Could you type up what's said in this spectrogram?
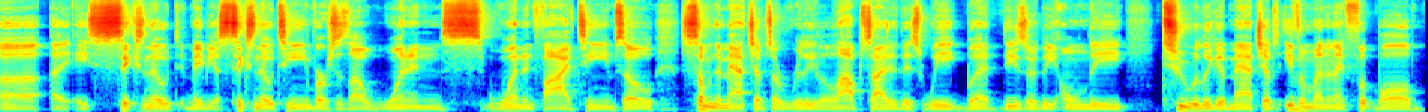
uh, a, a six note, maybe a six note team versus a one and one and five team. So some of the matchups are really lopsided this week, but these are the only two really good matchups. Even Monday Night Football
